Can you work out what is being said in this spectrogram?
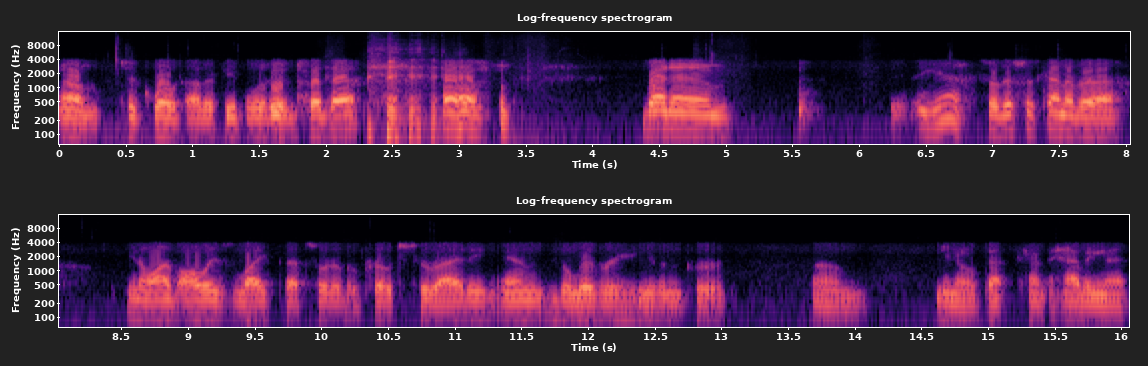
um, to quote other people who had said that. um, but um, yeah, so this was kind of a, you know, I've always liked that sort of approach to writing and delivery, even for, um, you know, that kind of having that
